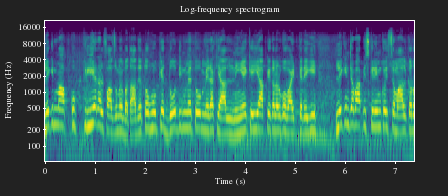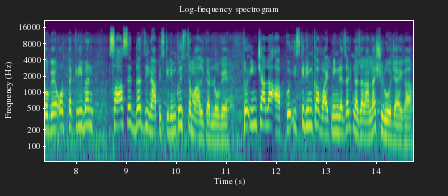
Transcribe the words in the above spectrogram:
लेकिन मैं आपको क्लियर अल्फाजों में बता देता हूँ कि दो दिन में तो मेरा ख्याल नहीं है कि ये आपके कलर को वाइट करेगी। लेकिन जब आप इस क्रीम को इस्तेमाल करोगे और तकरीबन सात से दस दिन आप इस क्रीम को इस्तेमाल कर लोगे तो इन आपको इस क्रीम का वाइटनिंग रिज़ल्ट नज़र आना शुरू हो जाएगा।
